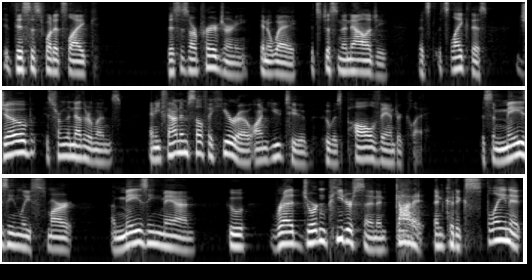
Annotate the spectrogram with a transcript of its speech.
this is what it's like. This is our prayer journey in a way. It's just an analogy. It's, it's like this Job is from the Netherlands, and he found himself a hero on YouTube who was Paul Vanderklay this amazingly smart, amazing man who read Jordan Peterson and got it and could explain it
